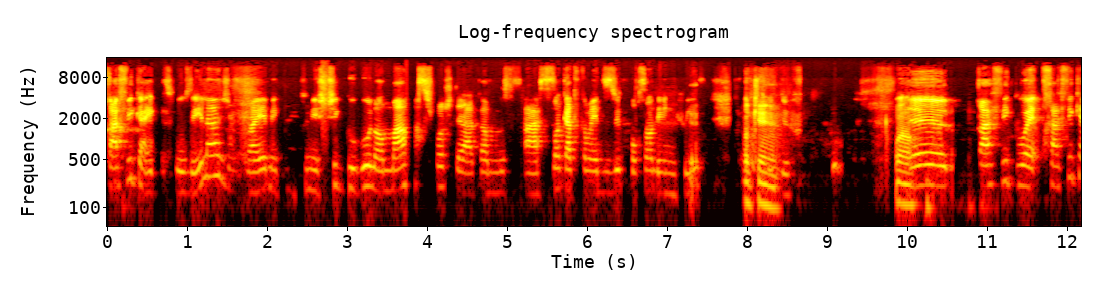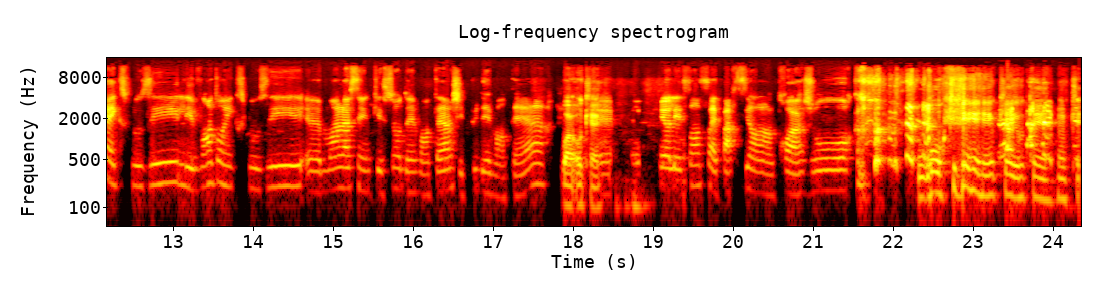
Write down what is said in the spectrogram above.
Trafic a explosé là. Je voyais mes, mes chiffres Google en mars, je pense que j'étais à comme à 198% d'increase. OK. Euh, trafic, ouais, trafic a explosé, les ventes ont explosé. Euh, moi, là, c'est une question d'inventaire. J'ai plus d'inventaire. Ouais, OK. Euh, l'essence est parti en trois jours. OK, OK, OK, OK,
